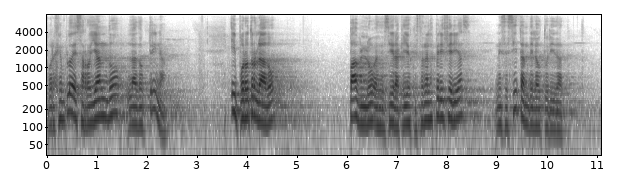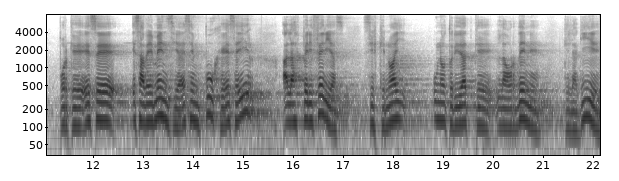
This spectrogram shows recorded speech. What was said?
por ejemplo, desarrollando la doctrina. Y por otro lado, Pablo, es decir, aquellos que están en las periferias, necesitan de la autoridad, porque ese, esa vehemencia, ese empuje, ese ir a las periferias, si es que no hay una autoridad que la ordene, que la guíe,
